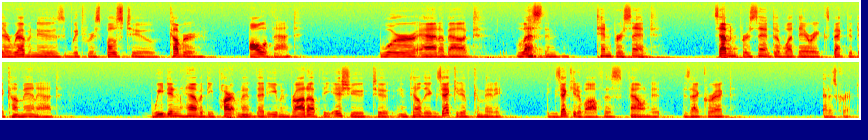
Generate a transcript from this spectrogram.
their revenues, which were supposed to cover all of that, were at about less than 10%, 7% of what they were expected to come in at. We didn't have a department that even brought up the issue to until the executive committee, executive office found it. Is that correct? That is correct.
